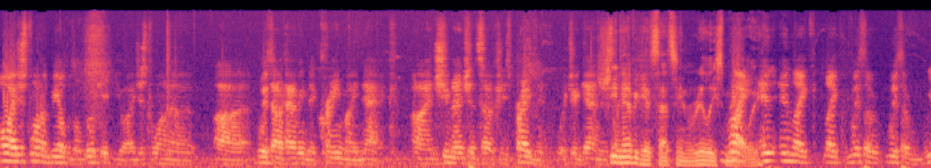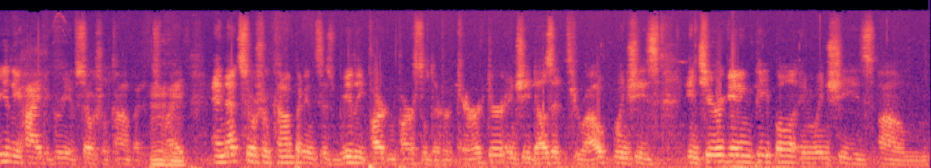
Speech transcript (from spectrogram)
oh i just want to be able to look at you. I just want to uh, without having to crane my neck. Uh, and she mentions how she's pregnant which again is she like, navigates that scene really smoothly. Right, and, and like like with a with a really high degree of social competence, Mhm. right? And that social competence is really part and parcel to her character, and she does it throughout when she's interrogating people and when she's um,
